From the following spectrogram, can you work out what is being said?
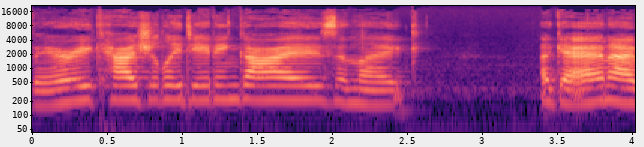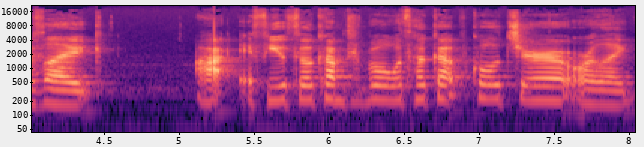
very casually dating guys, and like, again, I've like, I, if you feel comfortable with hookup culture or like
